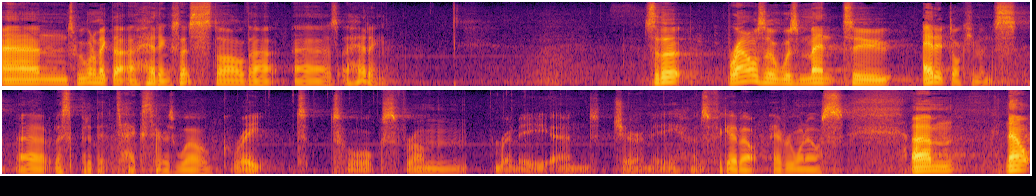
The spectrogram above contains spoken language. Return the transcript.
and we want to make that a heading, so let's style that as a heading. So the browser was meant to edit documents. Uh, let's put a bit of text here as well. Great talks from Remy and Jeremy. Let's forget about everyone else. Um, now,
